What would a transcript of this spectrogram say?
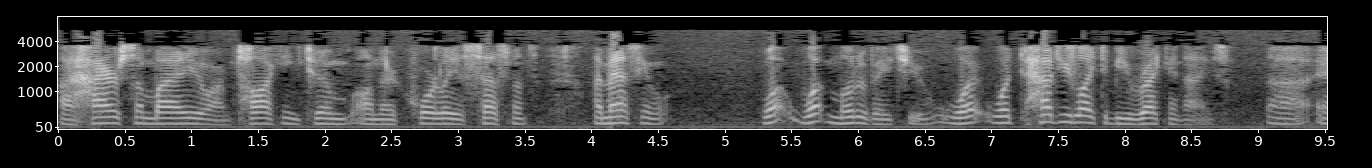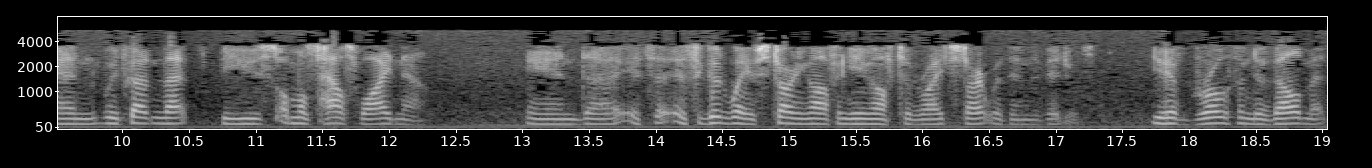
I hire somebody or I'm talking to them on their quarterly assessments, I'm asking what what motivates you? What what how do you like to be recognized? Uh, and we've gotten that to be used almost house wide now, and uh, it's a it's a good way of starting off and getting off to the right start with individuals. You have growth and development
